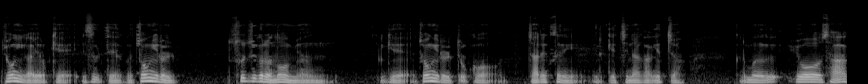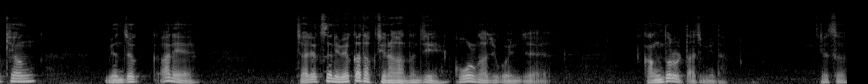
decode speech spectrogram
종이가 이렇게 있을 때 그 종이를 수직으로 놓으면 이게 종이를 뚫고 자력선이 이렇게 지나가겠죠. 그러면 요 사각형 면적 안에 자력선이 몇 가닥 지나갔는지 그걸 가지고 이제 강도를 따집니다. 그래서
